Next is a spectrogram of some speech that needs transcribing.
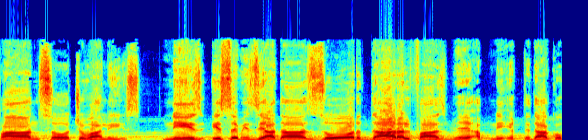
544 نیز اس سے بھی زیادہ زوردار الفاظ میں اپنی اقتدا کو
